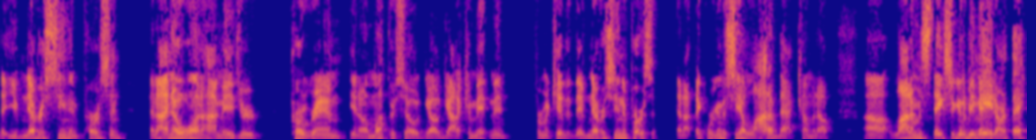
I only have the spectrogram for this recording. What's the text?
that you've never seen in person, and I know one high major program, you know, a month or so ago got a commitment from a kid that they've never seen in person. And I think we're going to see a lot of that coming up. Uh, a lot of mistakes are going to be made, aren't they?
